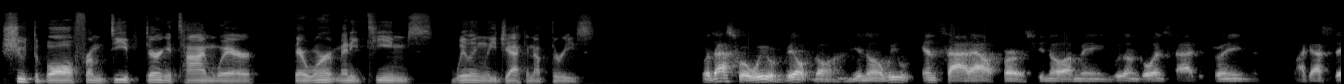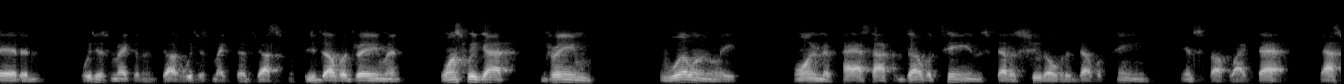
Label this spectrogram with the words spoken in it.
shoot the ball from deep during a time where there weren't many teams willingly jacking up threes? Well, that's what we were built on. You know, we inside out first. You know, I mean, we're gonna go inside the dream. Like I said, and we just make an adjust. We just make the adjustments. You double dream, and once we got dream willingly wanting to pass out the double team instead of shoot over the double team and stuff like that, that's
